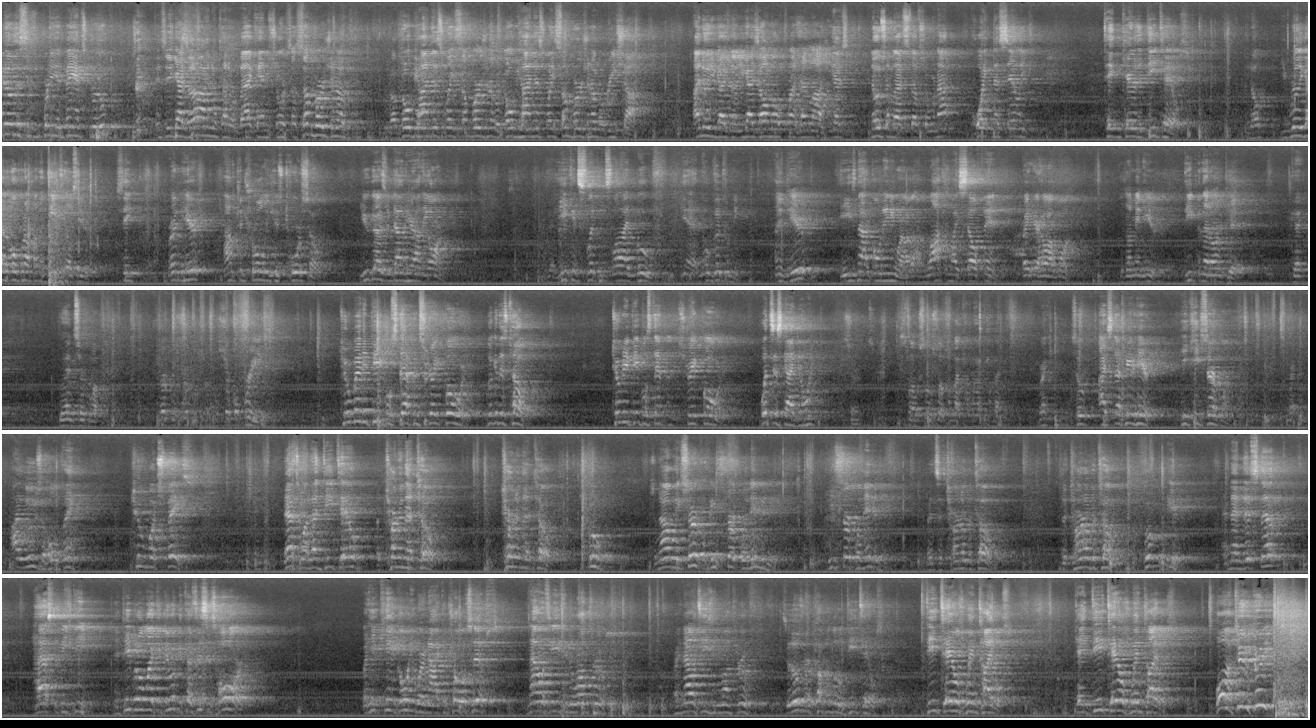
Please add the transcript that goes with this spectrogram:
I know this is a pretty advanced group, and so you guys are, oh, I know kind of a backhand short, so some version of a go behind this way, some version of a go behind this way, some version of a reshot. I know you guys know, you guys all know front headlock, you guys know some of that stuff, so we're not quite necessarily taking care of the details. You know, you really got to open up on the details here. See, right in here, I'm controlling his torso. You guys are down here on the arm. He can slip and slide, move. Yeah, no good for me. And here, he's not going anywhere. I'm locking myself in right here how I want. Because I'm in here, deep in that armpit. Okay? Go ahead and circle up. Circle, circle, circle, circle, freeze. Too many people stepping straight forward. Look at this toe. Too many people stepping straight forward. What's this guy doing? Slow, slow, slow. Come back, come back, come back. Right? So I step here here. He keeps circling. I lose the whole thing. Too much space. That's why that detail of turning that toe, turning that toe, boom. So now when he circles, he's circling into me. He's circling into me. But it's a turn of the toe. The turn of the toe. Boom, here. And then this step has to be deep. And people don't like to do it because this is hard. But he can't go anywhere now. I control his hips. Now it's easy to run through. Now it's easy to run through. So those are a couple little details. Details win titles. Okay, details win titles. One, two, three.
